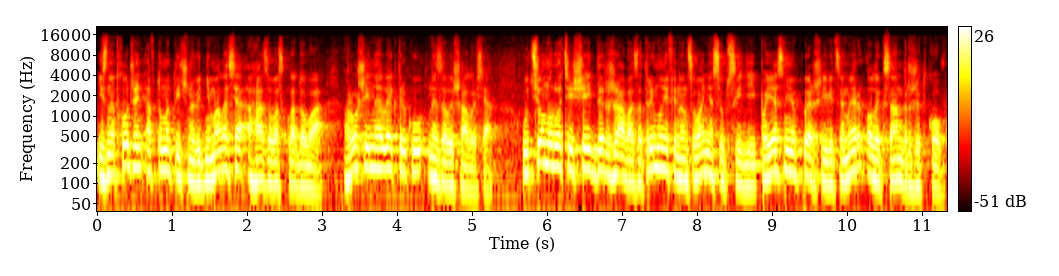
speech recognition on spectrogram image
Із надходжень автоматично віднімалася газова складова. Грошей на електрику не залишалося. У цьому році ще й держава затримує фінансування субсидій, пояснює перший віцемер Олександр Житков.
